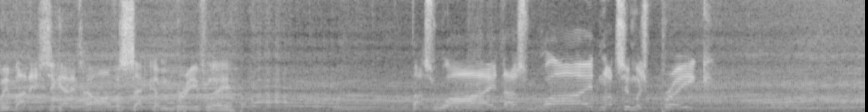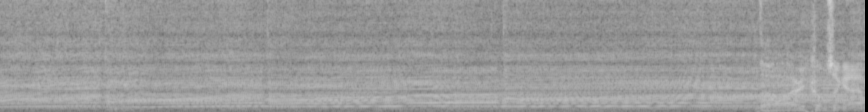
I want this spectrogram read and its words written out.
we managed to get it to half a second briefly. That's wide, that's wide, not too much brake. Oh, ah, here he comes again.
